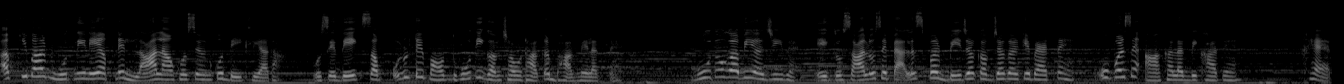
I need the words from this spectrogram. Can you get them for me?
अब की बार भूतनी ने अपने लाल आँखों से उनको देख लिया था। उसे देख सब उल्टे पाँव धोती गमछा उठाकर भागने लगते हैं। भूतों का भी अजीब है। एक दो सालों से पैलेस पर बेजा कब्जा करके बैठते हैं। ऊपर से आँख अलग दिखाते हैं। खैर,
